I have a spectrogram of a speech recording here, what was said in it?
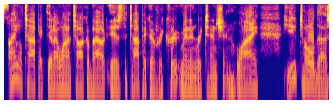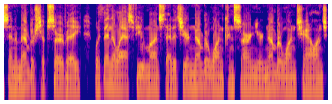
final topic that I want to talk about is the topic of recruitment and retention. Why? You told us in a membership survey within the last few months that it's your number one concern, your number one challenge.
